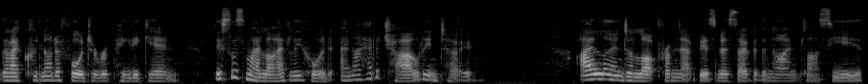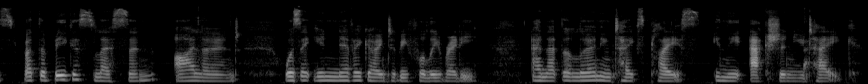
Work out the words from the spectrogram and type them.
that I could not afford to repeat again. This was my livelihood, and I had a child in tow. I learned a lot from that business over the nine plus years, but the biggest lesson I learned was that you're never going to be fully ready and that the learning takes place in the action you take.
